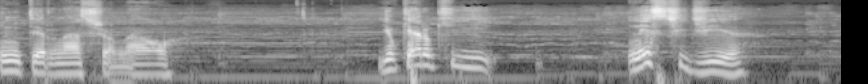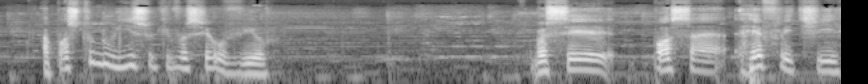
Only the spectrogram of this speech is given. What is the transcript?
internacional. E eu quero que neste dia, após tudo isso que você ouviu, você possa refletir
